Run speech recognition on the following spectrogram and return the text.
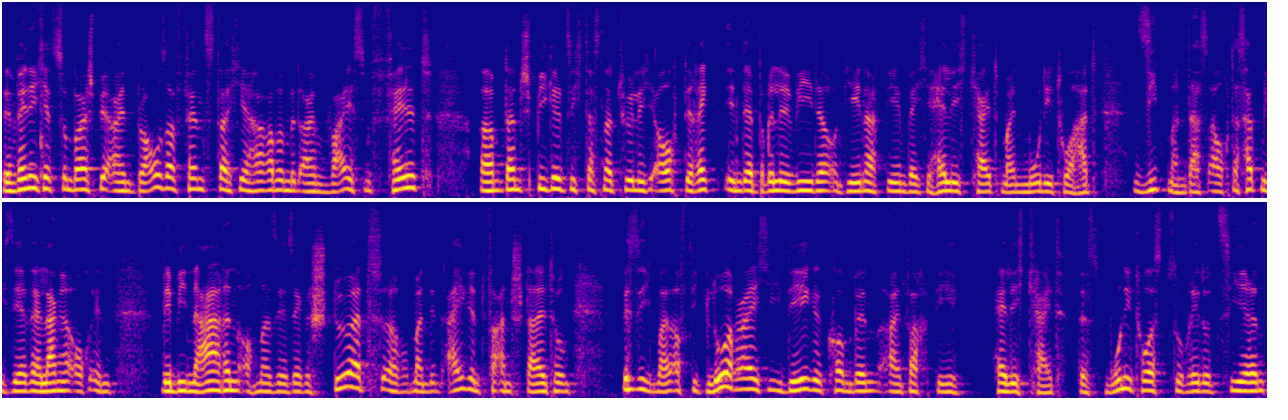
Denn wenn ich jetzt zum Beispiel ein Browserfenster hier habe mit einem weißen Feld, ähm, dann spiegelt sich das natürlich auch direkt in der Brille wieder und je nachdem, welche Helligkeit mein Monitor hat, sieht man das auch. Das hat mich sehr, sehr lange auch in Webinaren auch mal sehr, sehr gestört, auch mal in eigenen Veranstaltungen bis ich mal auf die glorreiche Idee gekommen bin, einfach die Helligkeit des Monitors zu reduzieren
